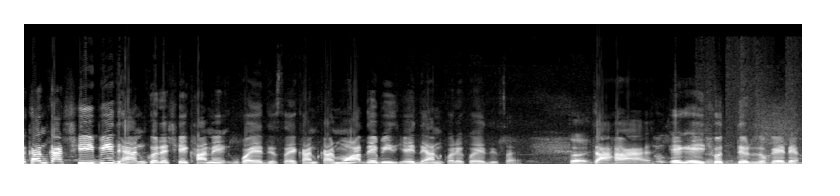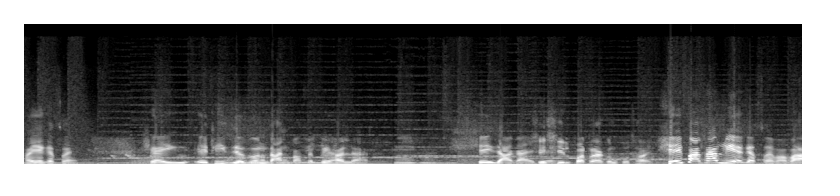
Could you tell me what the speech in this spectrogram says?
এখানকার শিবই ধ্যান করে সেখানে কয়ে দিছে। এখানকার মহাদেবী সেই ধ্যান করে কয়ে দিছে। তাহা এই সত্যের যোগে হয়ে গেছে। সেই এটি জীবন দান পাতে বেহলার। হুম হুম। সেই জায়গায় সেই। শিল্পাটা এখন কোথায়? সেই পাটাও লিয়ে গেছে বাবা।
